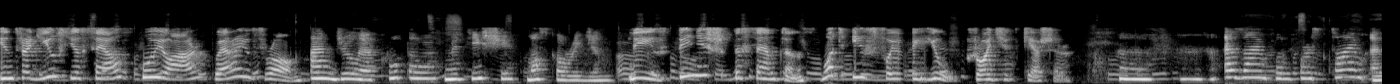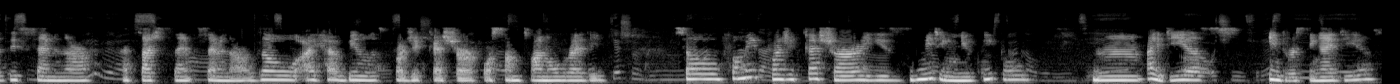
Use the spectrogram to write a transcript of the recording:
Introduce yourself, who you are, where are you from? I'm Julia Krutova, Mytishchi, Moscow region. Please finish the sentence. What is for you Project Kesher? Uh, as I'm for the first time at this seminar, at such sem seminar, though I have been with Project Kesher for some time already. So for me, Project Kesher is meeting new people, um, ideas, interesting ideas,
